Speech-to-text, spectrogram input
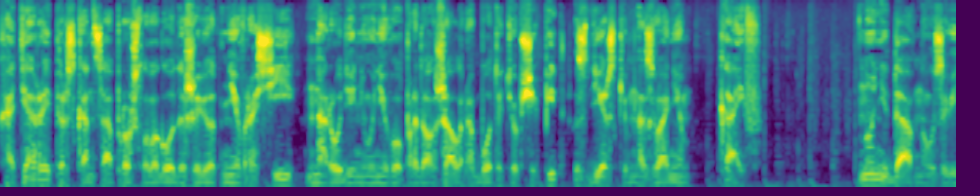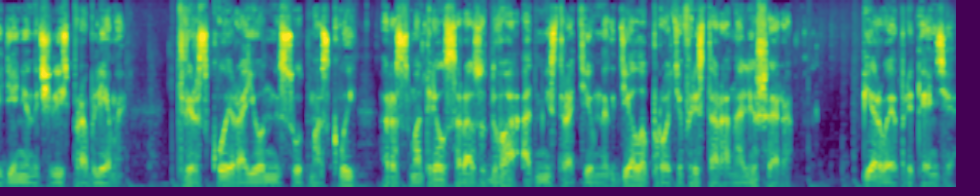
Хотя рэпер с конца прошлого года живет не в России, на родине у него продолжал работать общепит с дерзким названием «Кайф». Но недавно у заведения начались проблемы. Тверской районный суд Москвы рассмотрел сразу два административных дела против ресторана Алишера. Первая претензия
